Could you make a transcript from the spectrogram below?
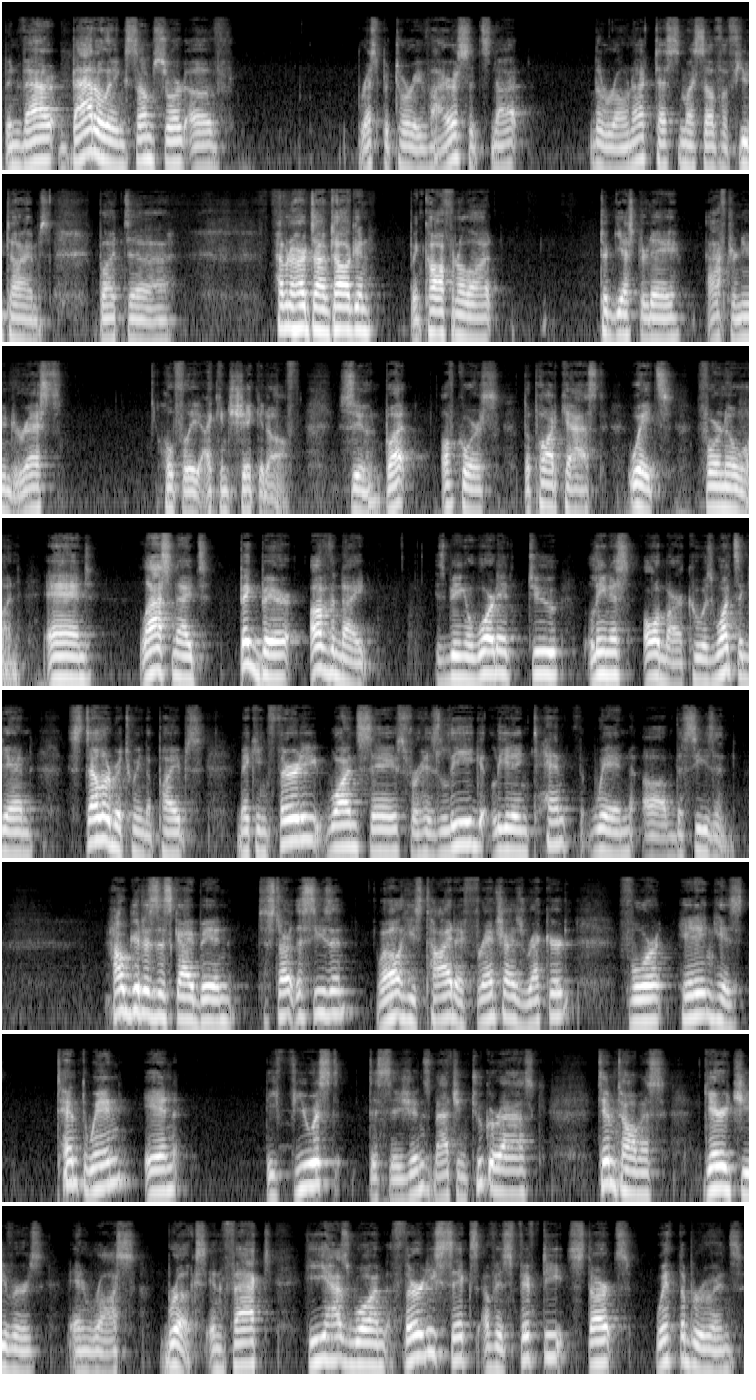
Been va- battling some sort of respiratory virus. It's not the Rona. Tested myself a few times, but uh, having a hard time talking. Been coughing a lot. Took yesterday afternoon to rest. Hopefully, I can shake it off soon. But of course, the podcast waits for no one. And last night, Big Bear of the night is being awarded to Linus Ullmark, who was once again stellar between the pipes, making 31 saves for his league leading 10th win of the season. How good has this guy been to start the season? Well, he's tied a franchise record for hitting his 10th win in the fewest decisions, matching Tuukka Rask Tim Thomas, Gerry Cheevers, and Ross Brooks. In fact, he has won 36 of his 50 starts with the Bruins,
